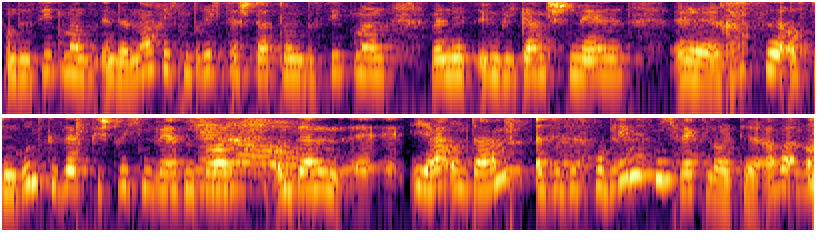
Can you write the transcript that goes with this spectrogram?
Und das sieht man in der Nachrichtenberichterstattung. Das sieht man, wenn jetzt irgendwie ganz schnell äh, Rasse aus dem Grundgesetz gestrichen werden soll. Genau. Und dann, äh, ja, und dann, also das Problem ist nicht weg, Leute. Aber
